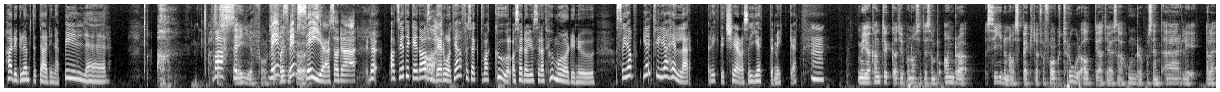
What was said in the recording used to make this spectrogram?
har du glömt att ta dina piller? Oh. Alltså, Va? säger folk Vem, vem för... säger sådär? Alltså jag tycker inte alls oh. att det är roligt. Jag har försökt vara kul och så är de just sådär att hur mår du nu? Så jag, jag inte vill jag heller riktigt share så jättemycket. Mm. Men jag kan tycka att jag på något sätt är som på andra sidan av spektrat, för folk tror alltid att jag är så här 100% ärlig, eller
